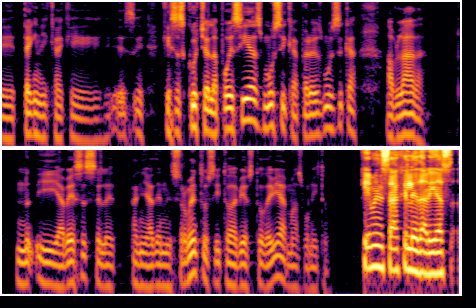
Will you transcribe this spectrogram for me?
eh, técnica que, eh, que se escucha. La poesía es música, pero es música hablada y a veces se le añaden instrumentos y todavía es todavía más bonito. ¿Qué mensaje le darías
